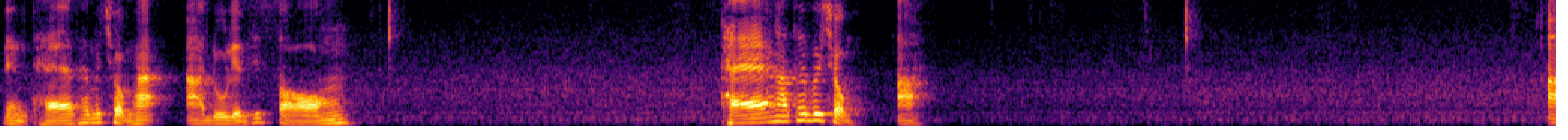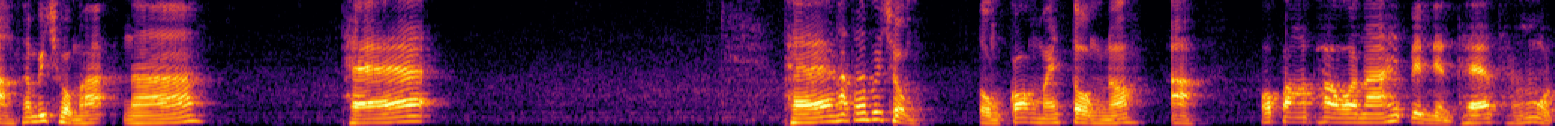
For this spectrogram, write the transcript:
เหรียญแท้ท่านผู้ชมฮะอะดูเหรียญที่สองแท้ฮะท่านผู้ชมอะอะท่านผู้ชมฮะนะ แท้แท้ฮะท่านผู้ชม ตรงกล้องไหมตรงเนาะอะปอปาภาวนาให้เป็นเหรียญแท้ทั้งหมด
